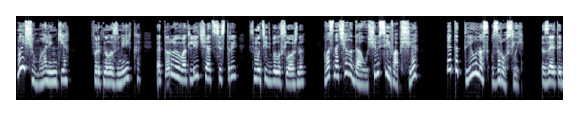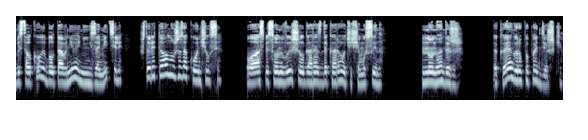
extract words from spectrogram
мы еще маленькие», — фыркнула змейка, которую, в отличие от сестры, смутить было сложно. «Вот сначала доучимся и вообще. Это ты у нас взрослый». За этой бестолковой болтовнёй они не заметили, что ритуал уже закончился. У Аспис он вышел гораздо короче, чем у сына. «Ну надо же, такая группа поддержки»,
